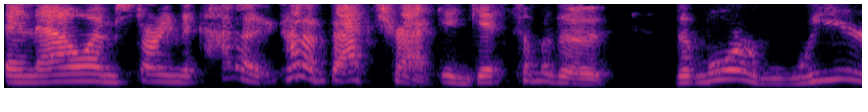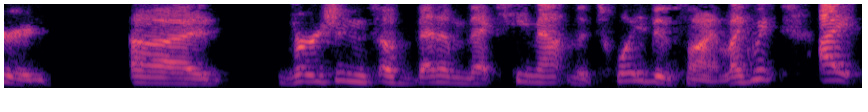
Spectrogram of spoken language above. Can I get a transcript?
and now I'm starting to kind of kind of backtrack and get some of the the more weird uh, versions of Venom that came out in the Toy Biz line. Like we, I,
